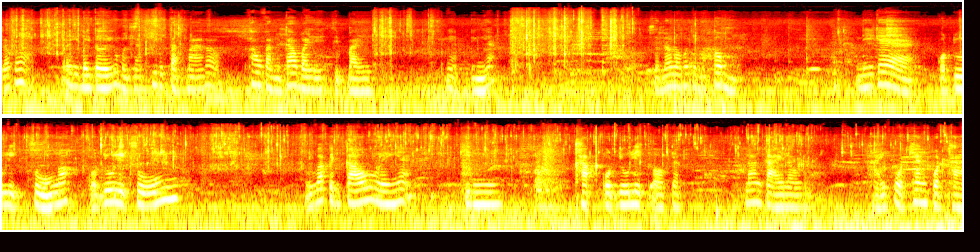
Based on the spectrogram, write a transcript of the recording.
แล้วก็ใบเตยก็เหมือนกันที่ไปตัดมาก็เข้ากันเก้าใบสิบใบ เนี่ยอย่างเงี้ย เสร็จแล้วเราก็จะมาต้ม อันนี้แค่กดยูริกสูงเนาะ กดยูริกสูง หรือว่าเป็นเกาอะไรเงี้ย กินขับกดยูริกออกจากร่างกายเรา หายปวดแข้งปวดขา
